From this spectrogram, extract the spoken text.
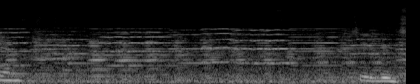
Yan. Savings.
